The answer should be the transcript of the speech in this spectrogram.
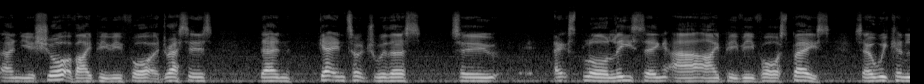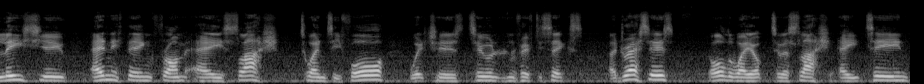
and you're short of IPv4 addresses, then get in touch with us to explore leasing our IPv4 space. So we can lease you anything from a slash 24, which is 256 addresses, all the way up to a slash 18,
